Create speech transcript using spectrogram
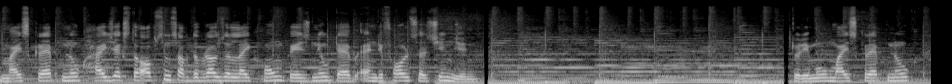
My Scrap MyScrapNook hijacks the options of the browser like home page, new tab and default search engine. To remove My Scrap MyScrapNook,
